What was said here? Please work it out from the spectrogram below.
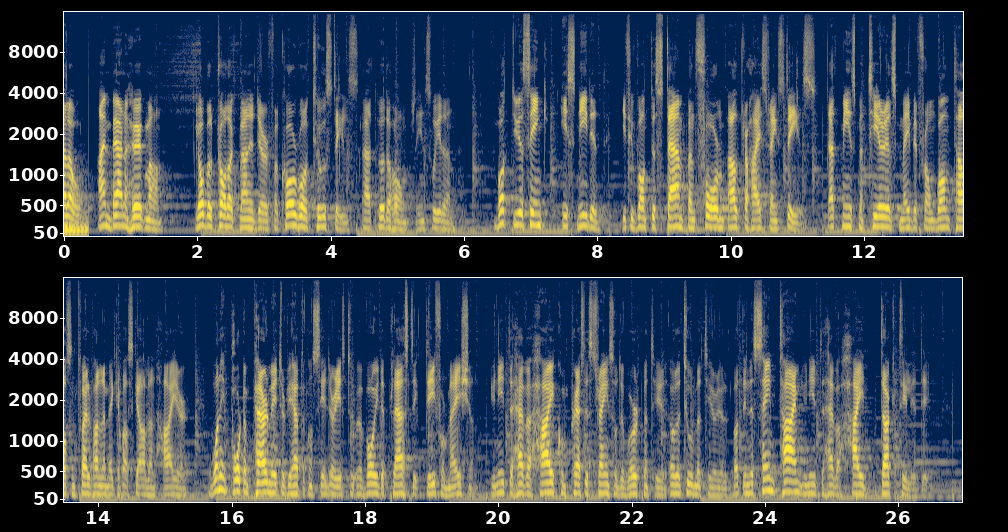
I'm Berne Högman, Global Product Manager for Cold Work Tool Steels at Uddeholm in Sweden. What do you think is needed if you want to stamp and form ultra-high strength steels? That means materials maybe from 1200 megapascal and higher. One important parameter you have to consider is to avoid the plastic deformation. You need to have a high compressive strength of the work material, of the tool material, but in the same time you need to have a high ductility.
